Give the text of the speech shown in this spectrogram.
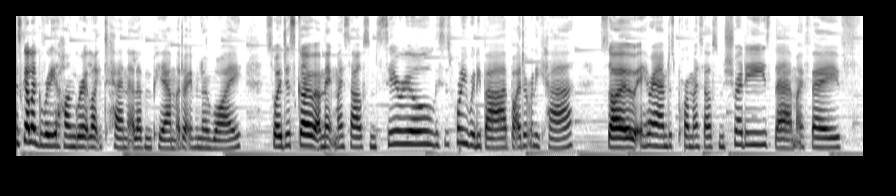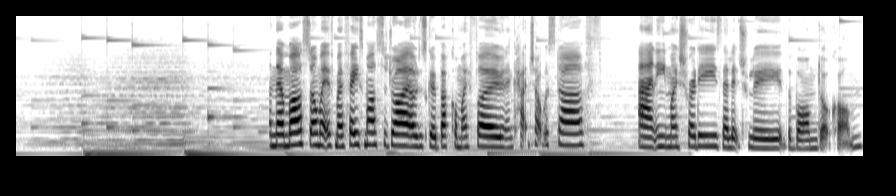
Always get like really hungry at like 10, 11 p.m. I don't even know why. So I just go and make myself some cereal. This is probably really bad, but I don't really care. So here I am just pouring myself some shreddies. They're my fave. And then whilst I'm waiting for my face mask to dry, I'll just go back on my phone and catch up with stuff. And eat my shreddies. They're literally the thebomb.com.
